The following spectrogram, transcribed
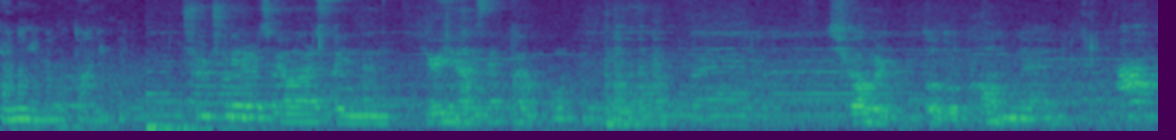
야망 있는 것도 아니고. 출출이를 제어할 수 있는 유일한 세포였고 지갑을 또 놓고 없네 아,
